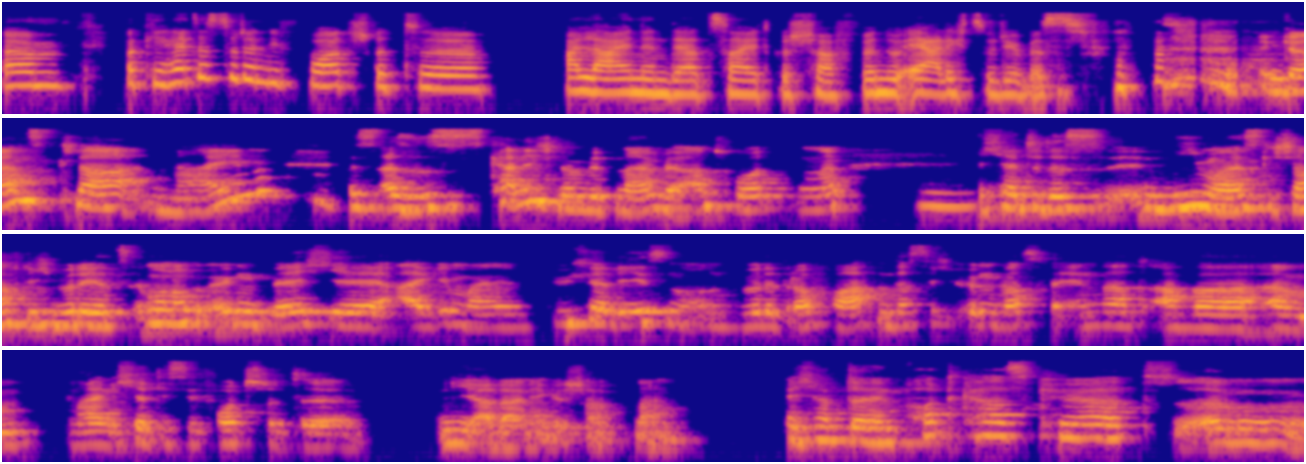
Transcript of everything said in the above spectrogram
Ähm, okay, hättest du denn die Fortschritte allein in der Zeit geschafft, wenn du ehrlich zu dir bist? Ganz klar, nein. Das, also das kann ich nur mit Nein beantworten. Ne? Hm. Ich hätte das niemals geschafft. Ich würde jetzt immer noch irgendwelche allgemeinen Bücher lesen und würde darauf warten, dass sich irgendwas verändert. Aber ähm, nein, ich hätte diese Fortschritte nie alleine geschafft. Nein. Ich habe deinen Podcast gehört. Ähm,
